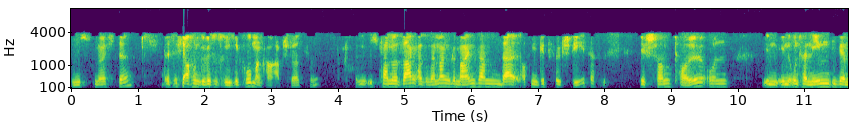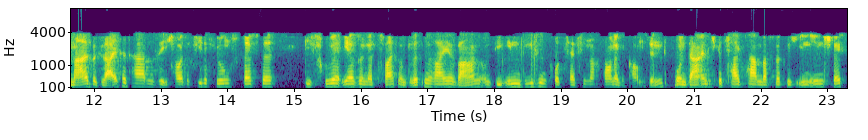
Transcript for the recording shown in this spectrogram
nicht möchte. Es ist ja auch ein gewisses Risiko, man kann auch abstürzen. Ich kann nur sagen, also wenn man gemeinsam da auf dem Gipfel steht, das ist, ist schon toll und in, in Unternehmen, die wir mal begleitet haben, sehe ich heute viele Führungskräfte, die früher eher so in der zweiten und dritten Reihe waren und die in diesen Prozessen nach vorne gekommen sind und da eigentlich gezeigt haben, was wirklich in ihnen steckt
